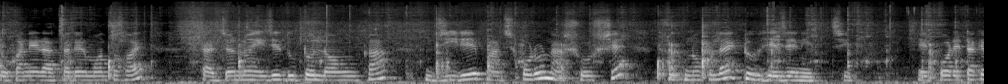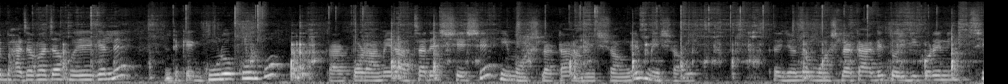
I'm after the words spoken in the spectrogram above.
দোকানের আচারের মতো হয়। তার জন্য এই যে দুটো লঙ্কা, জিরে, পাঁচফোড়ন আর সর্ষে শুকনো খোলা একটু ভেজে নিচ্ছি। এরপর এটাকে ভাজা ভাজা হয়ে গেলে এটাকে গুঁড়ো করব। তারপর আমের আচারের শেষে এই মশলাটা আমের সঙ্গে মেশাবো। তাই জন্য মশলাটা আগে তৈরি করে নিচ্ছি,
